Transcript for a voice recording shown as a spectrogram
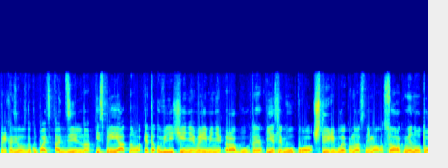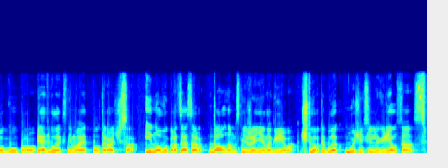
Приходилось докупать отдельно. Из приятного это увеличение времени работы. Если GoPro 4 Black у нас снимала 40 минут, то GoPro 5 Black снимает полтора часа. И новый процессор дал нам снижение нагрева. Четвертый Black очень сильно грелся, с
